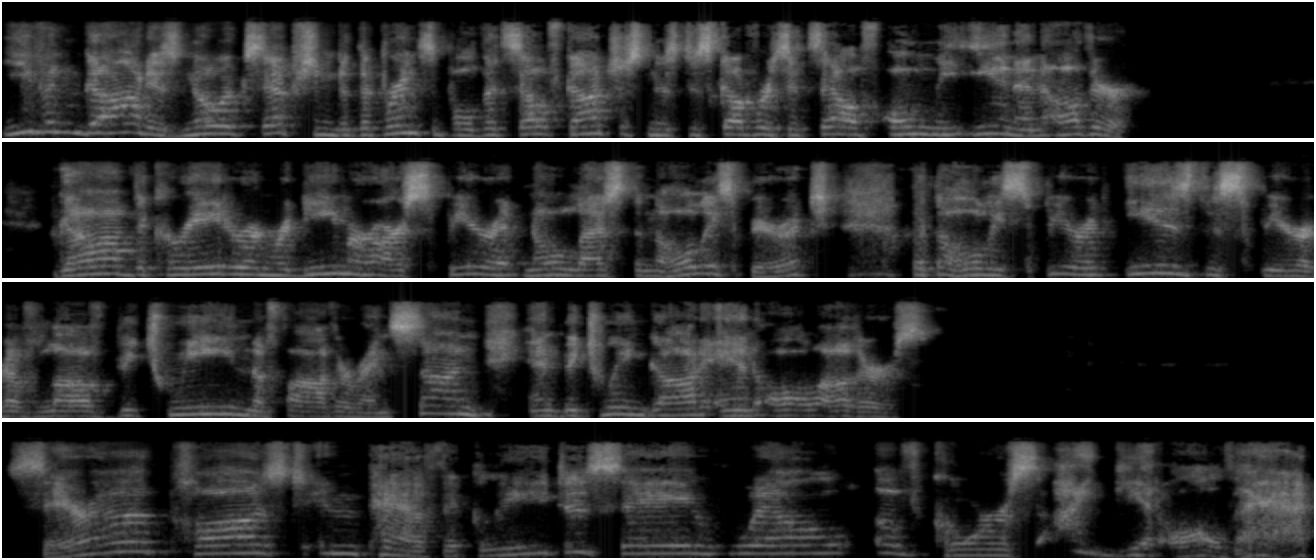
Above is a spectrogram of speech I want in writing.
Even God is no exception to the principle that self consciousness discovers itself only in an other. God, the creator and redeemer, are spirit no less than the Holy Spirit, but the Holy Spirit is the spirit of love between the Father and Son and between God and all others. Sarah paused empathically to say, Well, of course, I get all that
